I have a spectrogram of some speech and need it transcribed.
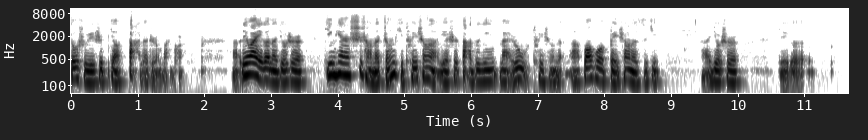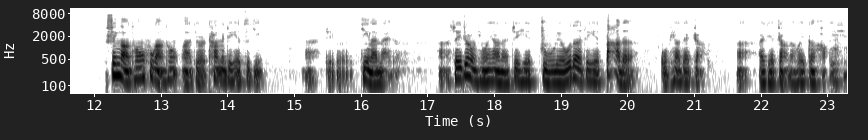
都属于是比较大的这种板块啊。另外一个呢就是。今天市场的整体推升啊，也是大资金买入推升的啊，包括北上的资金啊，就是这个深港通、沪港通啊，就是他们这些资金啊，这个进来买的啊，所以这种情况下呢，这些主流的这些大的股票在涨啊，而且涨得会更好一些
